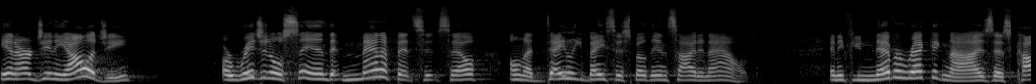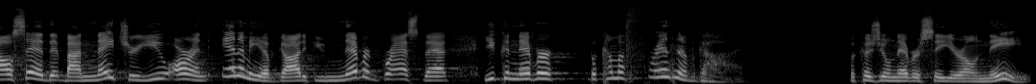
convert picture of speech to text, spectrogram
in our genealogy original sin that manifests itself on a daily basis, both inside and out. And if you never recognize, as Kyle said, that by nature you are an enemy of God, if you never grasp that, you can never become a friend of God because you'll never see your own need.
